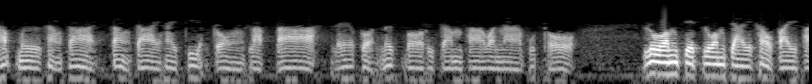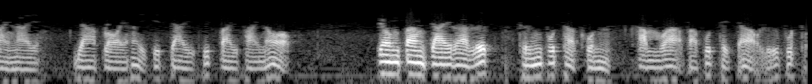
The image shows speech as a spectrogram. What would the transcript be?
ทับมือข้างซ้ายตั้งกายให้เที่ยงตรงหลับตา แล้วก็นึกบริกรรมภาวนาพุทโธ รวมจิตรวมใจเข้าไปภายใน อย่าปล่อยให้จิตใจคิดไปภายนอก จงตั้งใจระลึกถึงพุทธคุณคำว่าพระพุทธเจ้าหรือพุทโธ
